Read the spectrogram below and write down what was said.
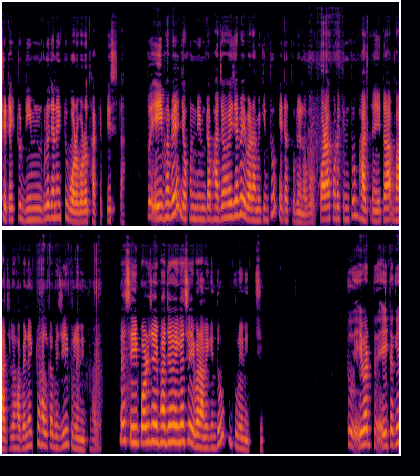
সেটা একটু ডিমগুলো যেন একটু বড় বড় থাকে পিসটা। তো এইভাবে যখন ডিমটা ভাজা হয়ে যাবে এবার আমি কিন্তু এটা তুলে নেব। কড়া করে কিন্তু ভাজ, এটা ভাজলে হবে না, একটু হালকা ভেজেই তুলে নিতে হবে। ব্যাস, এই পর্যায়ে ভাজা হয়ে গেছে, এবার আমি কিন্তু তুলে নিচ্ছি। তো এবার এইটাকে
